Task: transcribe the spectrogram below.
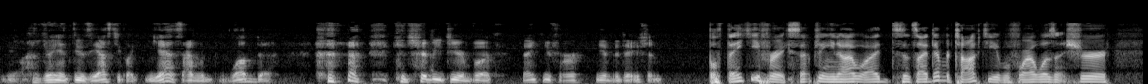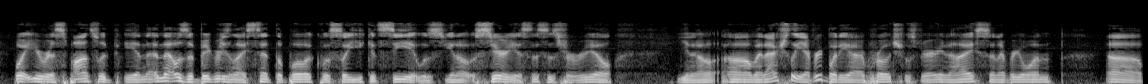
you know, very enthusiastic. Like, yes, I would love to contribute to your book. Thank you for the invitation. Well, thank you for accepting. You know, I, I since I'd never talked to you before, I wasn't sure what your response would be, and and that was a big reason I sent the book was so you could see it was you know serious. This is for real. You know, um, and actually everybody I approached was very nice, and everyone, uh,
